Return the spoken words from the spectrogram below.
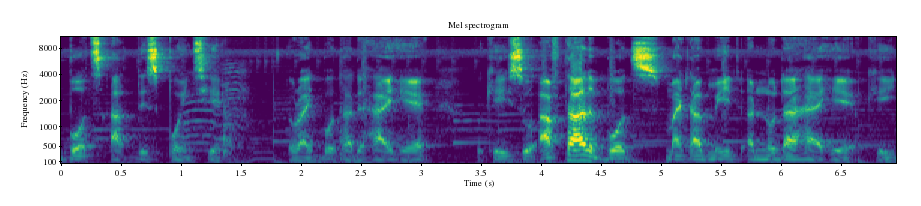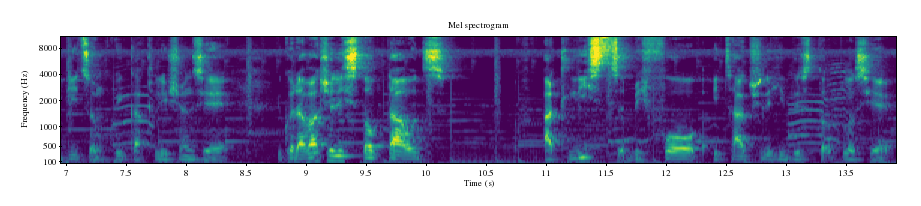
bought at this point here all right bought at the high here okay so after the bots might have made another high here okay did some quick calculations here. You could have actually stopped out at least before it actually hit the stop loss here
